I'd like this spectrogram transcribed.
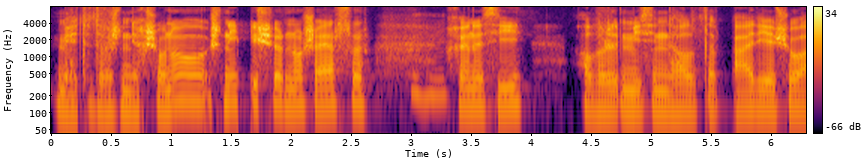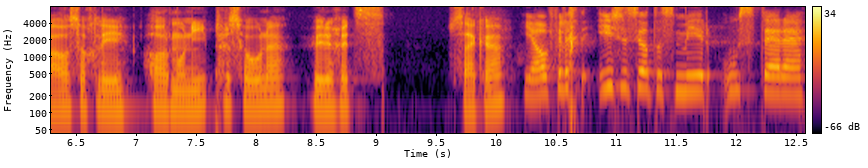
wir hätten wahrscheinlich schon noch schnippischer, noch schärfer Mhm. können sein. Aber wir sind halt beide schon auch so ein bisschen Harmoniepersonen, würde ich jetzt sagen. Ja, vielleicht ist es ja, dass wir aus dieser,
